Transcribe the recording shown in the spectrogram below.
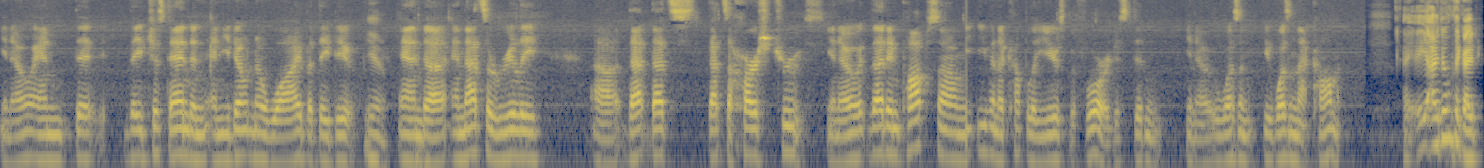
you know and they, they just end and, and you don't know why but they do yeah. and uh, and that's a really uh, that that's that's a harsh truth, you know. That in pop song, even a couple of years before, just didn't, you know, it wasn't it wasn't that common. I, I don't think I'd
